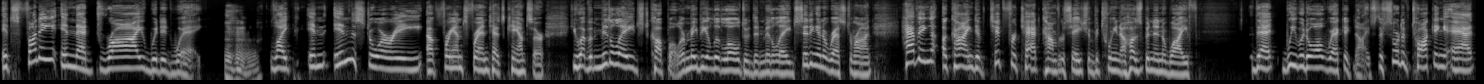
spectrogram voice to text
it's funny in that dry witted way. Mm-hmm. Like in in the story, uh, Fran's friend has cancer. You have a middle aged couple, or maybe a little older than middle aged, sitting in a restaurant, having a kind of tit for tat conversation between a husband and a wife that we would all recognize. They're sort of talking at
